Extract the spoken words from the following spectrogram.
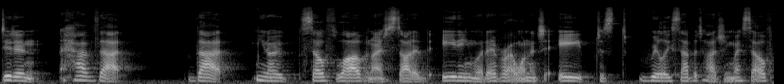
didn't have that, that you know, self love. And I started eating whatever I wanted to eat, just really sabotaging myself.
